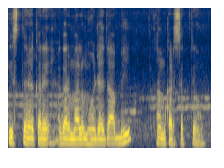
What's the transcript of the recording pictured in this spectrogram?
किस तरह करें। अगर मालूम हो जाए तो आप भी काम कर सकते हो।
